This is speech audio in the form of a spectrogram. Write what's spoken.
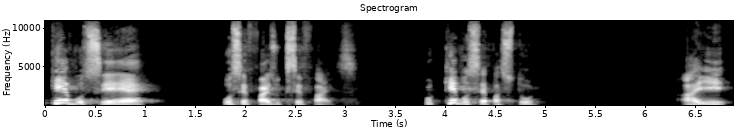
que você é, você faz o que você faz. Por que você é pastor? Aí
